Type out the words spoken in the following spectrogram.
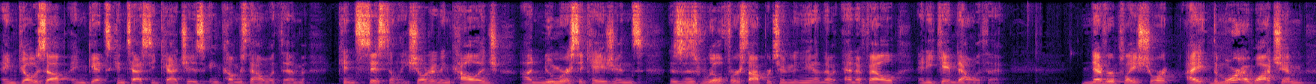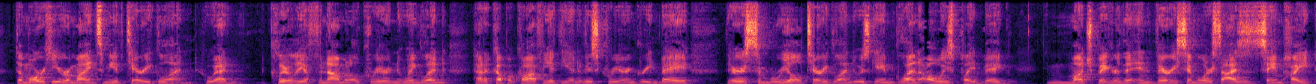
and goes up and gets contested catches and comes down with them consistently. Showed it in college on numerous occasions. This is his real first opportunity in the NFL, and he came down with it. Never plays short. I the more I watch him, the more he reminds me of Terry Glenn, who had clearly a phenomenal career in New England, had a cup of coffee at the end of his career in Green Bay. There is some real Terry Glenn to his game. Glenn always played big, much bigger than in very similar sizes, same height.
